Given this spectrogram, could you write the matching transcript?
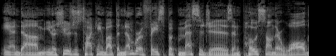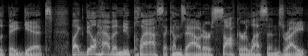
and um, you know, she was just talking about the number of Facebook messages and posts on their wall that they get. Like they'll have a new class that comes out or soccer lessons, right?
